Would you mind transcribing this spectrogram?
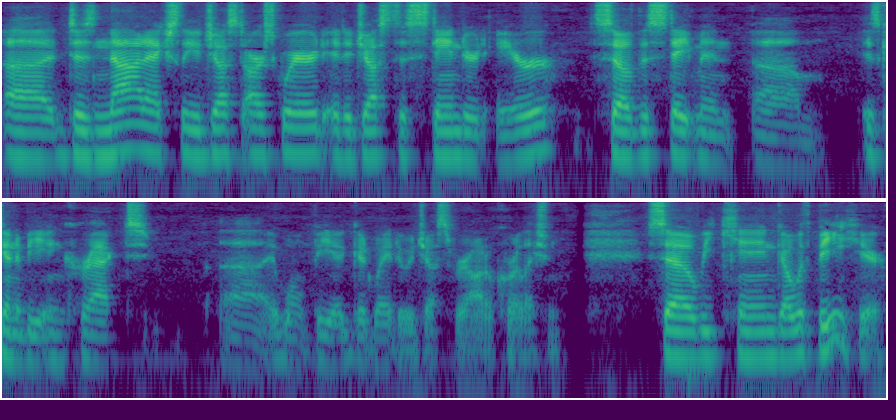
uh, does not actually adjust R squared; it adjusts the standard error. So this statement um, is going to be incorrect. Uh, it won't be a good way to adjust for autocorrelation. So we can go with B here.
